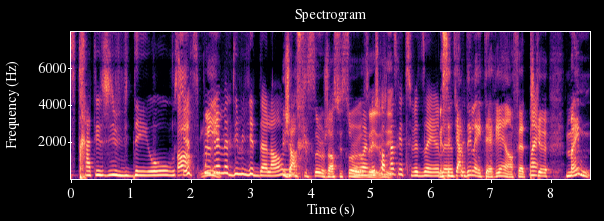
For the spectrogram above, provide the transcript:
stratégie vidéo où Ah, que tu peux oui. remettre des milliers de dollars. J'en suis sûr, j'en suis sûr. Ouais, mais je comprends ce que tu veux dire. Mais c'est de garder l'intérêt, en fait. Puis que même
